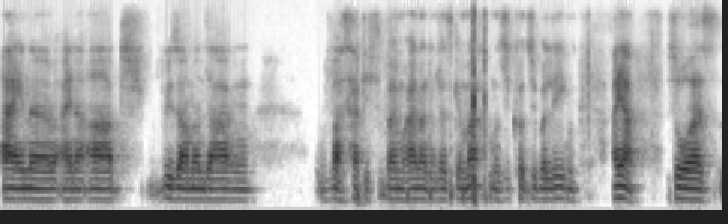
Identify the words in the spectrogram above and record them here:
eine, eine Art, wie soll man sagen, was hatte ich beim Reinhard alles gemacht? Muss ich kurz überlegen. Ah ja, sowas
